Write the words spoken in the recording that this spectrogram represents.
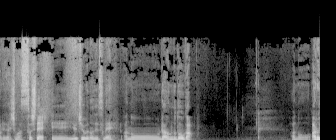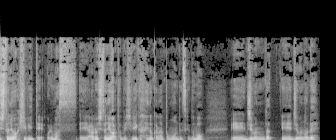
お願いします。そして、えー、YouTube のですね、あのー、ラウンド動画、あの、ある人には響いております。え、ある人には多分響かないのかなと思うんですけども、え、自分だ、え、自分のね、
